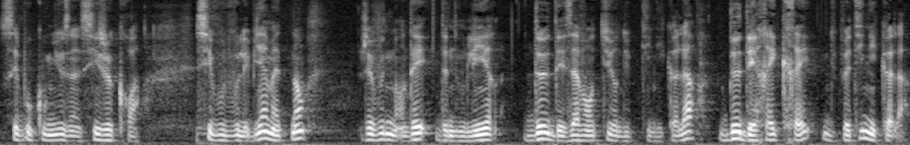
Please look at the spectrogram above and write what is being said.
c'est beaucoup mieux ainsi, je crois. Si vous le voulez bien maintenant, je vais vous demander de nous lire deux des aventures du petit Nicolas, deux des récrés du petit Nicolas.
